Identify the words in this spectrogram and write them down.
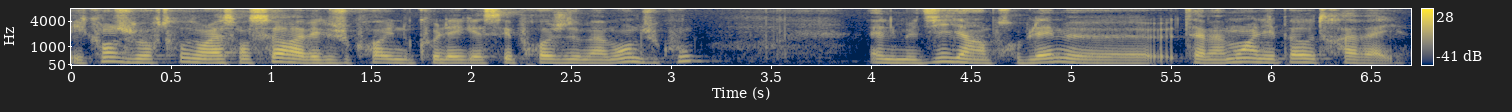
Et quand je me retrouve dans l'ascenseur avec, je crois, une collègue assez proche de maman, du coup, elle me dit il y a un problème, euh, ta maman, elle n'est pas au travail.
